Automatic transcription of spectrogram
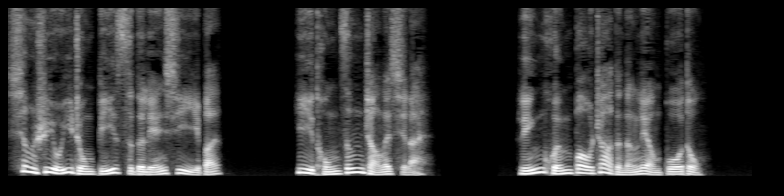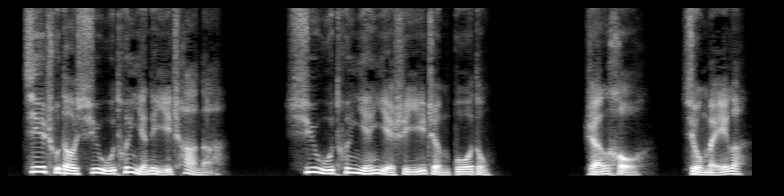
像是有一种彼此的联系一般，一同增长了起来。灵魂爆炸的能量波动，接触到虚无吞炎的一刹那。虚无吞炎也是一阵波动，然后就没了。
